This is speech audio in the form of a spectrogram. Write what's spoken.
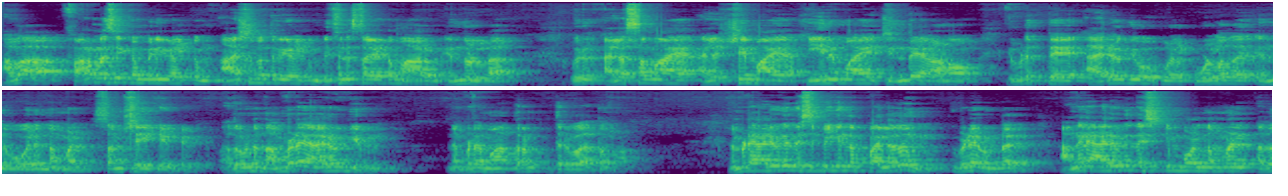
അവ ഫാർമസി കമ്പനികൾക്കും ആശുപത്രികൾക്കും ബിസിനസ്സായിട്ട് മാറും എന്നുള്ള ഒരു അലസമായ അലക്ഷ്യമായ ഹീനമായ ചിന്തയാണോ ഇവിടുത്തെ ആരോഗ്യവകുപ്പുകൾക്കുള്ളത് എന്ന് പോലും നമ്മൾ സംശയിക്കേണ്ടി വരും. അതുകൊണ്ട് നമ്മുടെ ആരോഗ്യം നമ്മുടെ മാത്രം ഉത്തരവാദിത്തമാണ്. നമ്മുടെ ആരോഗ്യം നശിപ്പിക്കുന്ന പലതും ഇവിടെ ഉണ്ട്. അങ്ങനെ ആരോഗ്യം നശിക്കുമ്പോൾ നമ്മൾ അത്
